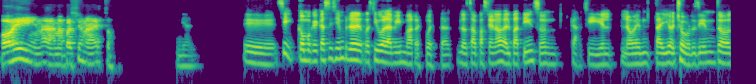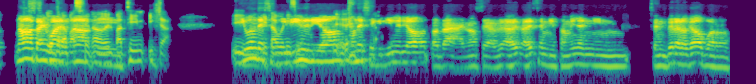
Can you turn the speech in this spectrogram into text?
hoy, nada, me apasiona esto. Genial. Eh, sí, como que casi siempre recibo la misma respuesta. Los apasionados del patín son casi el 98% no, tal igual, apasionado del patín y ya. Y, un desequilibrio, un desequilibrio total, no sé, a, veces mi familia ni se entera lo que hago por,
